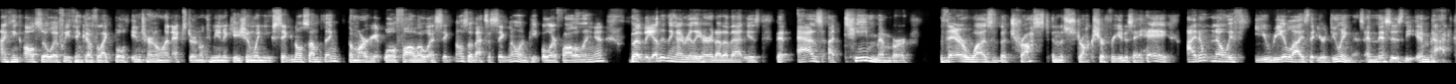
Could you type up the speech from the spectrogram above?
I think also if we think of like both internal and external communication, when you signal something, the market will follow a signal. So that's a signal and people are following it. But the other thing I really heard out of that is that as a team member, there was the trust and the structure for you to say, Hey, I don't know if you realize that you're doing this and this is the impact.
